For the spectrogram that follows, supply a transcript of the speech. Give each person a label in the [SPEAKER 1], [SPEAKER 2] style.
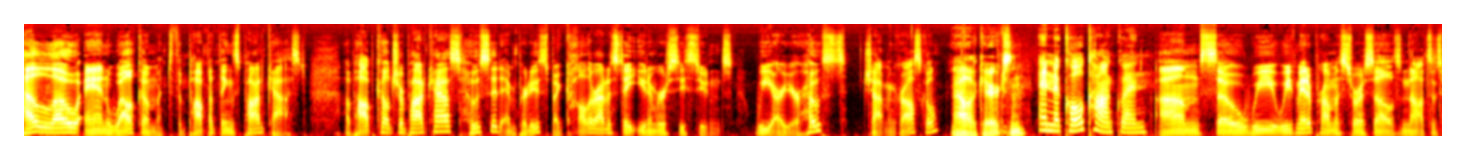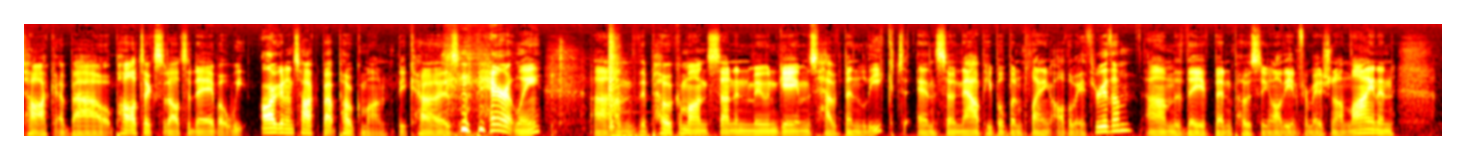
[SPEAKER 1] Hello and welcome to the Pop and Things podcast, a pop culture podcast hosted and produced by Colorado State University students. We are your hosts, Chapman Croskell.
[SPEAKER 2] Alec Erikson.
[SPEAKER 3] and Nicole Conklin.
[SPEAKER 1] Um, so we we've made a promise to ourselves not to talk about politics at all today, but we are going to talk about Pokemon because apparently. Um, the Pokemon Sun and Moon games have been leaked, and so now people have been playing all the way through them. Um, they've been posting all the information online, and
